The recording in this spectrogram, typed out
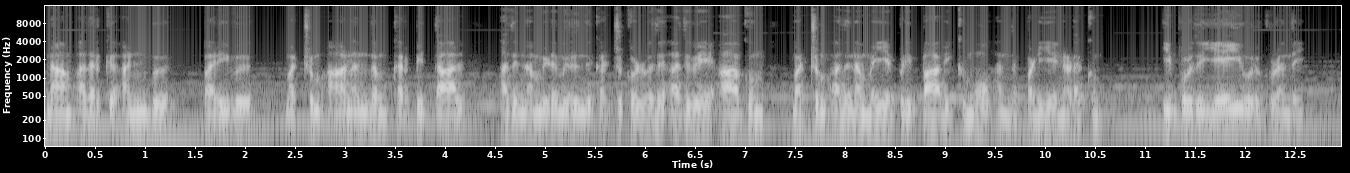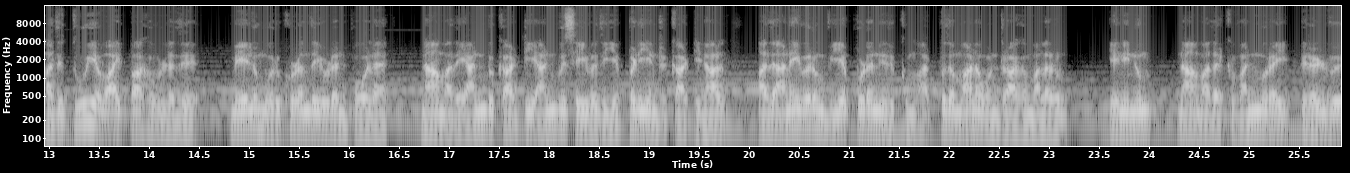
நாம் அதற்கு அன்பு பரிவு மற்றும் ஆனந்தம் கற்பித்தால் அது நம்மிடமிருந்து கற்றுக்கொள்வது அதுவே ஆகும் மற்றும் அது நம்மை எப்படி பாவிக்குமோ அந்த படியே நடக்கும். இப்போது ஏய் ஒரு குழந்தை. அது தூய வாய்ப்பாக உள்ளது. மேலும் ஒரு குழந்தையுடன் போல நாம் அதை அன்பு காட்டி அன்பு செய்வது எப்படி என்று காட்டினால் அது அனைவரும் வியப்புடன் இருக்கும் அற்புதமான ஒன்றாக மலரும். எனினும் நாம் அதற்கு வன்முறை பிறழ்வு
